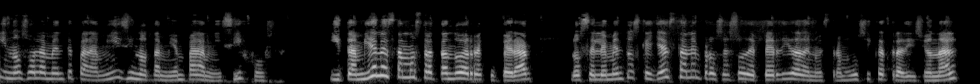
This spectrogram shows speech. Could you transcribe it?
y no solamente para mí, sino también para mis hijos. Y también estamos tratando de recuperar los elementos que ya están en proceso de pérdida de nuestra música tradicional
